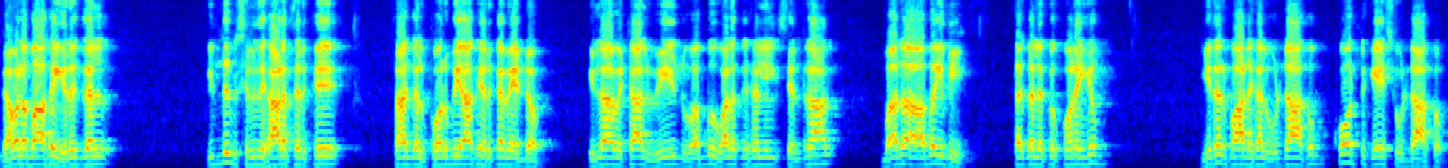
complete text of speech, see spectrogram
கவனமாக இருங்கள். இன்னும் சிறிது காலத்திற்கு தாங்கள் பொறுமையாக இருக்க வேண்டும். இல்லாவிட்டால் வீண் வம்பு வழக்குகளில் சென்றால் மன அமைதி தங்களுக்கு குறையும் இடர்பாடுகள் உண்டாகும் கோர்ட்டு கேஸ் உண்டாகும்.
